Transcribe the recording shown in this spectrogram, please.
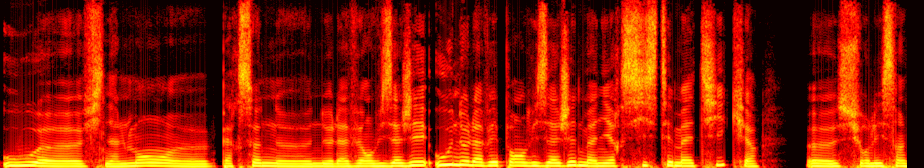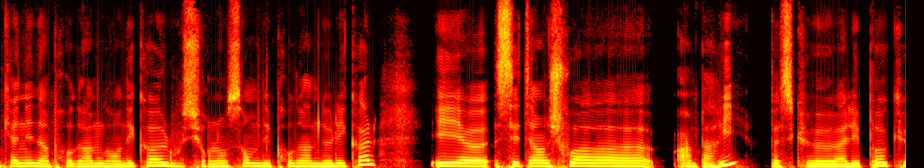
où euh, finalement euh, personne ne, l'avait envisagé ou ne l'avait pas envisagé de manière systématique euh, sur les cinq années d'un programme grande école ou sur l'ensemble des programmes de l'école. Et c'était un choix, un pari, parce que à l'époque,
